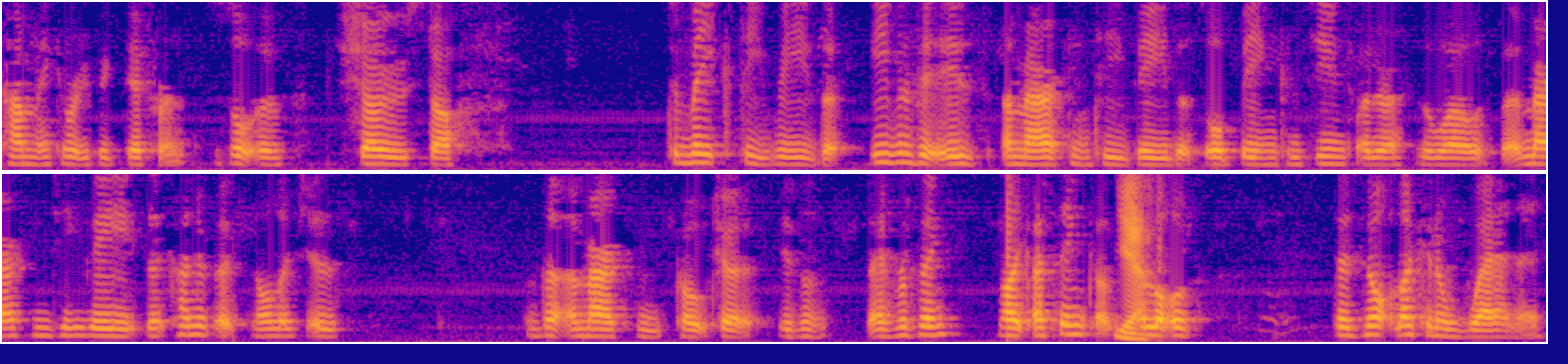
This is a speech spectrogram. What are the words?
can make a really big difference to sort of show stuff to make TV that even if it is American TV that's sort of being consumed by the rest of the world, but American TV that kind of acknowledges that American culture isn't everything. Like I think a- Yeah. a lot of there's not like an awareness,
